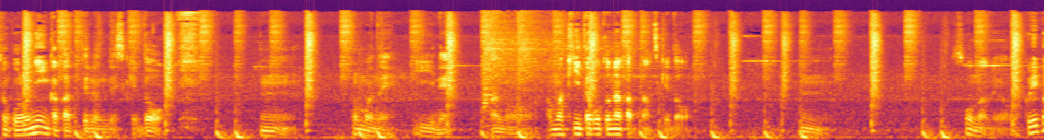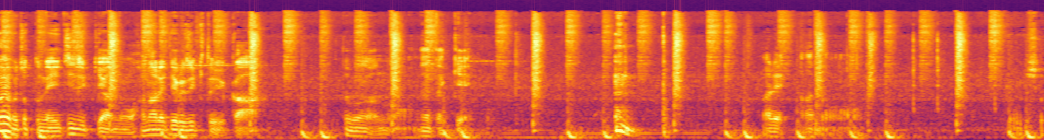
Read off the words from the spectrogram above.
ところにかかってるんですけどうん。れもねいいね。あのあんま聞いたことなかったんですけど。うん。そうなのよ。クリパイブちょっとね一時期あの離れてる時期というか多分あの何だっけ。あれあのよいしょ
